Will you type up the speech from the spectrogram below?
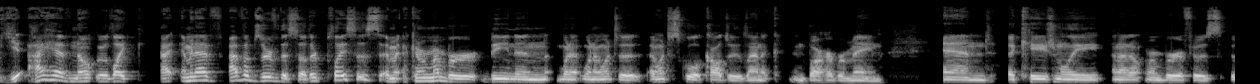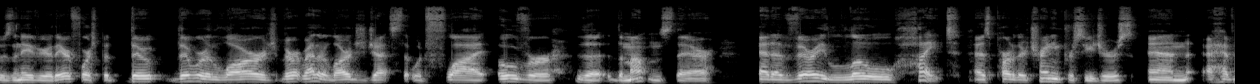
Yeah, I have no like. I, I, mean, I've I've observed this other places. I mean, I can remember being in when I, when I went to I went to school at College of the Atlantic in Bar Harbor, Maine, and occasionally, and I don't remember if it was it was the Navy or the Air Force, but there there were large, very, rather large jets that would fly over the the mountains there at a very low height as part of their training procedures. And I have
